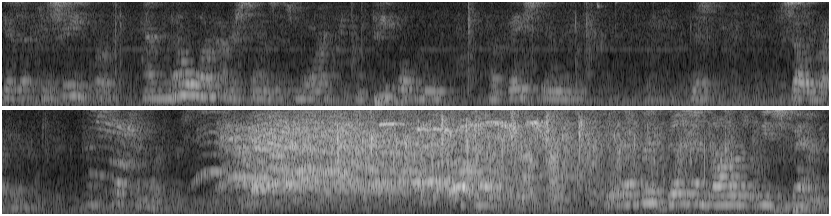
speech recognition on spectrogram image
is that you see for, and no one understands this more than people who are based in this facility right here, construction workers. For every billion dollars we spend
